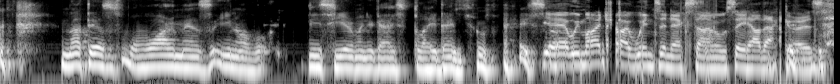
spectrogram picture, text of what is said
not as warm as you know this year when you guys play anyway. So. Yeah, we might try winter next time. We'll see how that goes.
